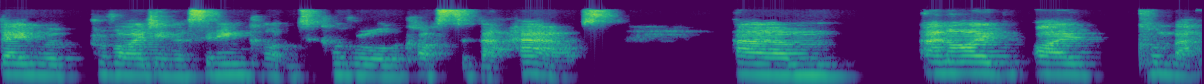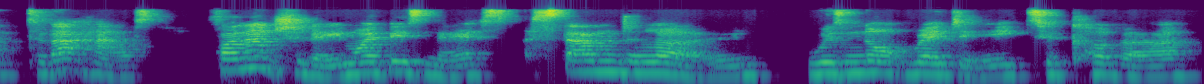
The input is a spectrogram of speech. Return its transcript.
they were providing us an income to cover all the costs of that house. Um, and I I come back to that house. Financially, my business standalone was not ready to cover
